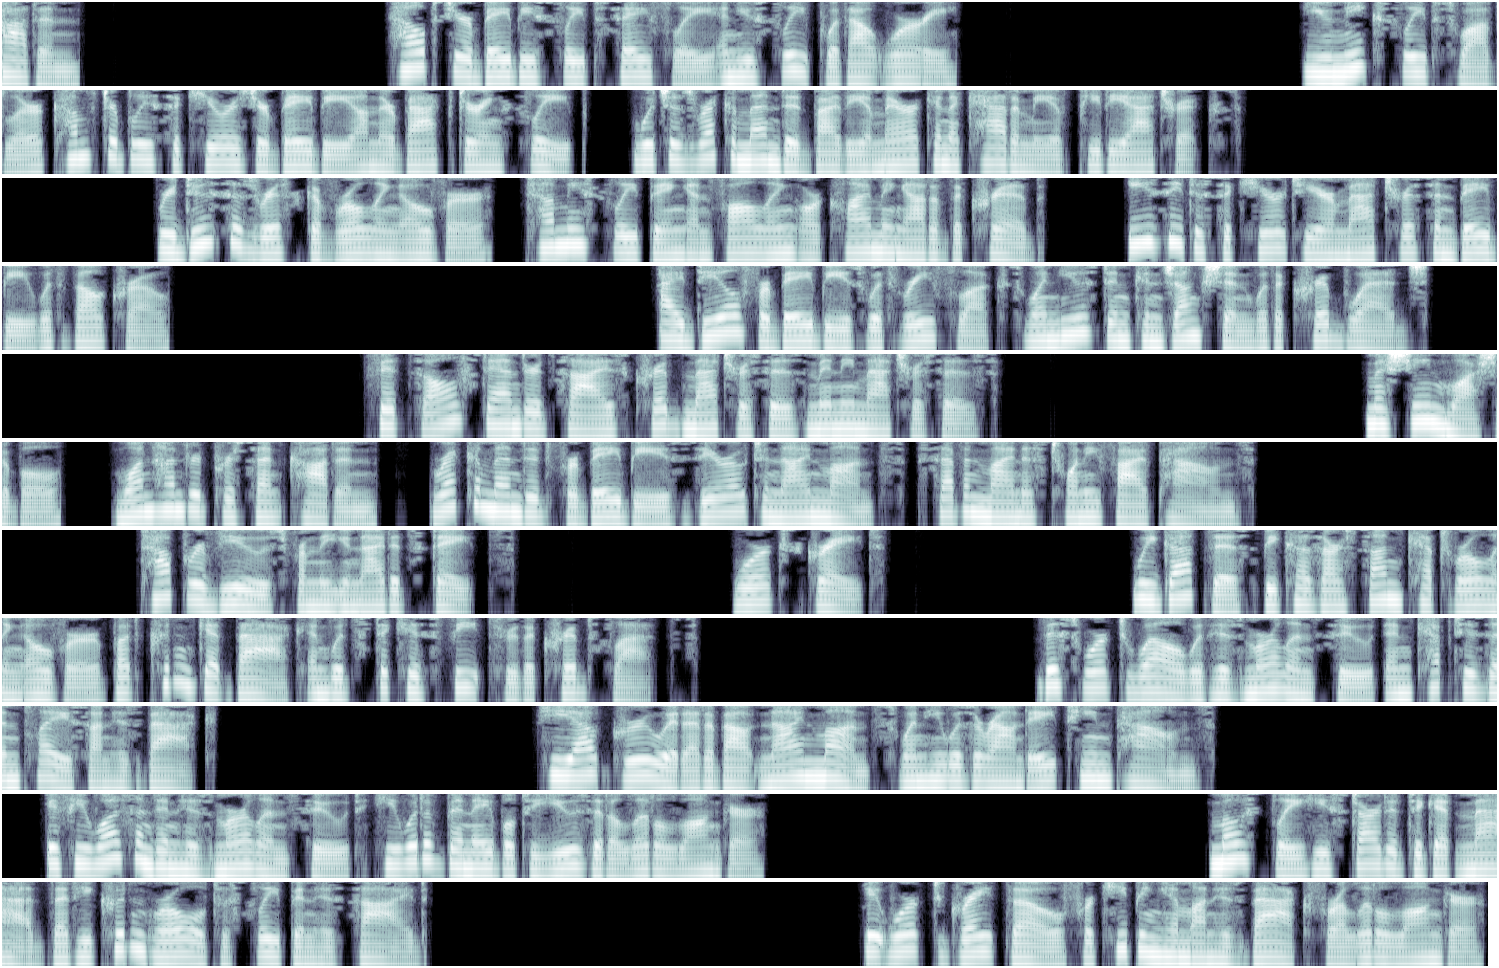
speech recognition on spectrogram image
Cotton. Helps your baby sleep safely and you sleep without worry. Unique Sleep Swaddler comfortably secures your baby on their back during sleep, which is recommended by the American Academy of Pediatrics. Reduces risk of rolling over, tummy sleeping and falling or climbing out of the crib. Easy to secure to your mattress and baby with Velcro. Ideal for babies with reflux when used in conjunction with a crib wedge. Fits all standard size crib mattresses mini mattresses. Machine washable, 100% cotton. Recommended for babies 0 to 9 months, 7-25 pounds. Top reviews from the United States. Works great. We got this because our son kept rolling over but couldn't get back and would stick his feet through the crib slats. This worked well with his Merlin suit and kept his in place on his back. He outgrew it at about 9 months when he was around 18 pounds. If he wasn't in his Merlin suit he would have been able to use it a little longer. Mostly he started to get mad that he couldn't roll to sleep in his side. It worked great though for keeping him on his back for a little longer.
